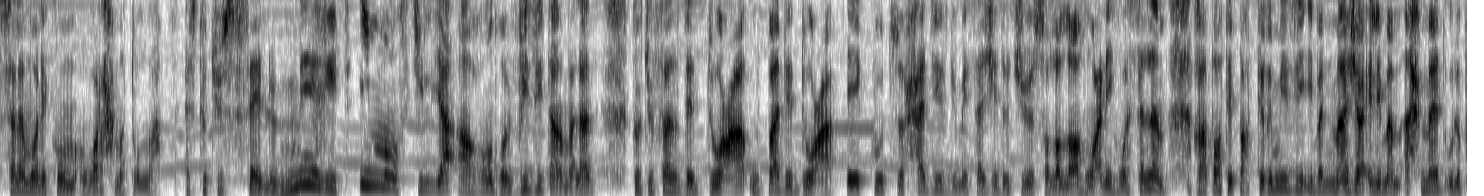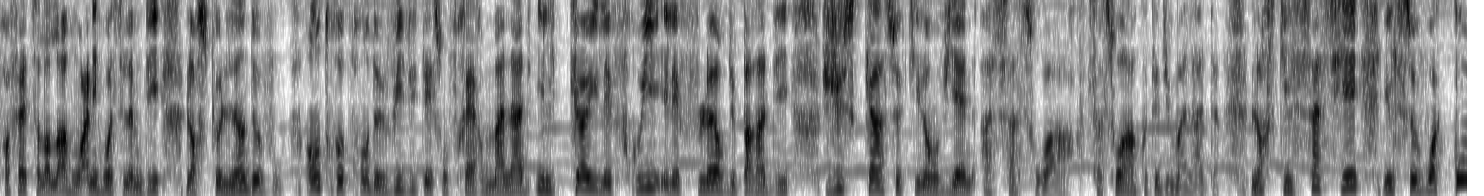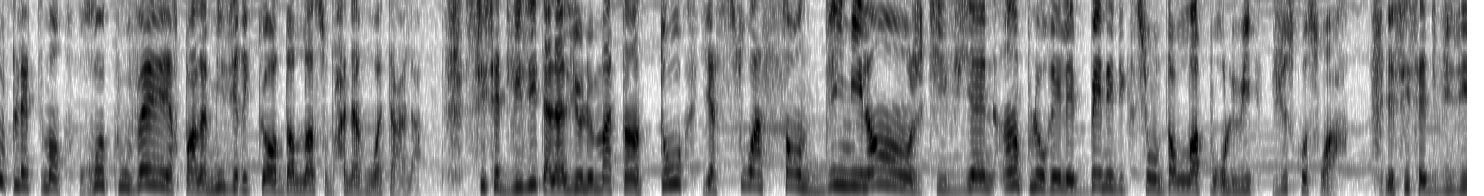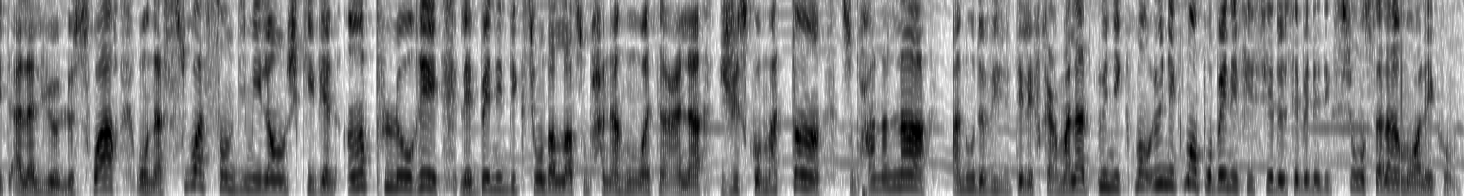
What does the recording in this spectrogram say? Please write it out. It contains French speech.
Salam alaikum wa rahmatullah. Est-ce que tu sais le mérite immense qu'il y a à rendre visite à un malade Que tu fasses des doigts ou pas des doigts, écoute ce hadith du messager de Dieu sallallahu alayhi wa sallam, rapporté par Tirmizi ibn Majah et l'imam Ahmed, où le prophète sallallahu alayhi wa sallam dit Lorsque l'un de vous entreprend de visiter son frère malade, il cueille les fruits et les fleurs du paradis jusqu'à ce qu'il en vienne à s'asseoir, s'asseoir à côté du malade. Lorsqu'il s'assied, il se voit complètement recouvert par la miséricorde d'Allah subhanahu wa ta'ala. Si cette visite a lieu le matin tôt, il y a 70 000 anges qui viennent implorer les bénédictions d'Allah pour lui jusqu'au soir. Et si cette visite a lieu le soir, on a 70 000 anges qui viennent implorer les bénédictions d'Allah subhanahu wa ta'ala jusqu'au matin. Subhanallah, à nous de visiter les frères malades uniquement, uniquement pour bénéficier de ces bénédictions. Salam alaikum.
